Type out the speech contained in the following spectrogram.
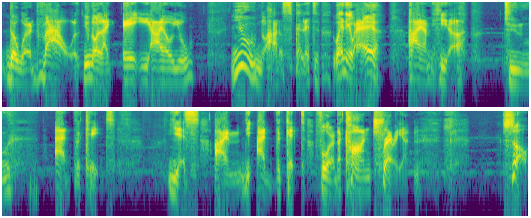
the word vowel. You know, like A E I O U. You know how to spell it. Well, anyway, I am here to advocate. Yes, I'm the advocate for the contrarian. So,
